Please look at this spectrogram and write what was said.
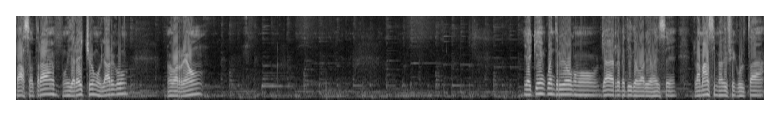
Paso atrás, muy derecho, muy largo. Navarreón. Y aquí encuentro yo, como ya he repetido varias veces, la máxima dificultad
